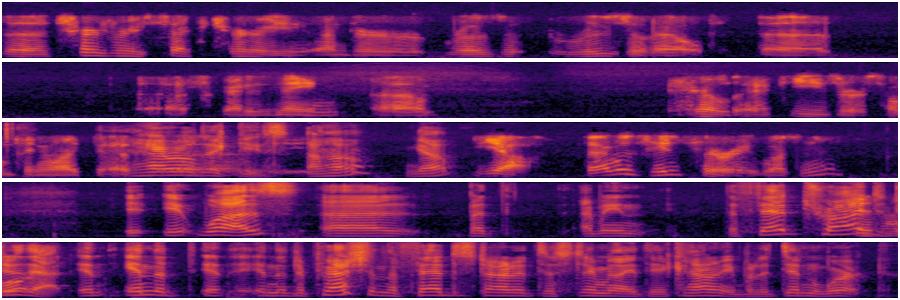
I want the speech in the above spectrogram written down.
the Treasury Secretary under Roosevelt? Uh, I forgot his name, um, Harold Ickes or something like that. Harold Uh, Ickes. Uh huh. Yep. Yeah, that was his theory, wasn't it? It, it was, uh, but I mean, the Fed tried It to do that in, in the in, in the depression. The Fed started to stimulate the economy, but it didn't work.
